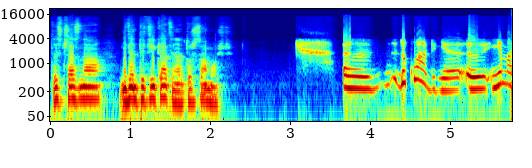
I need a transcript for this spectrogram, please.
To jest czas na identyfikację, na tożsamość. E, dokładnie. E, nie ma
